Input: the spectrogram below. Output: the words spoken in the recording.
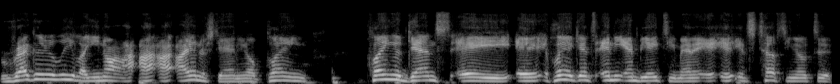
regularly, like you know, I I, I understand, you know, playing playing against a, a playing against any NBA team, man, it, it, it's tough, you know, to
